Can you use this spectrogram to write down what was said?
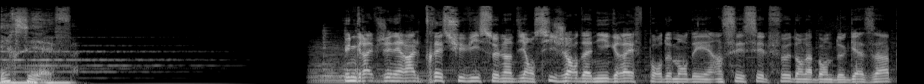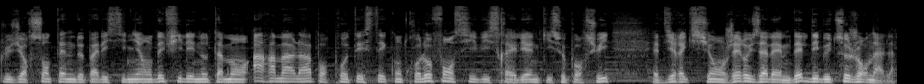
RCF. Une grève générale très suivie ce lundi en Cisjordanie, grève pour demander un cessez-le-feu dans la bande de Gaza. Plusieurs centaines de Palestiniens ont défilé notamment à Ramallah pour protester contre l'offensive israélienne qui se poursuit. Direction Jérusalem dès le début de ce journal.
